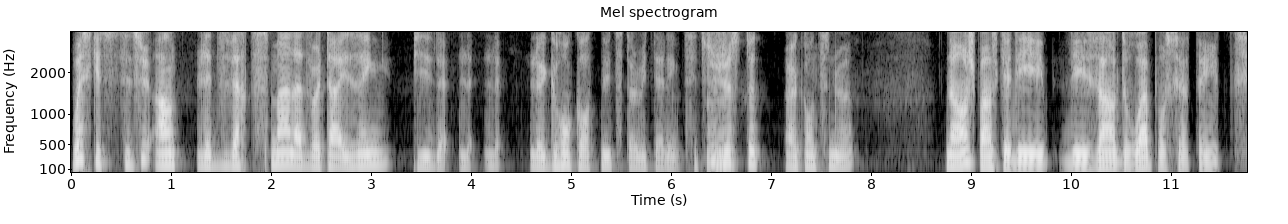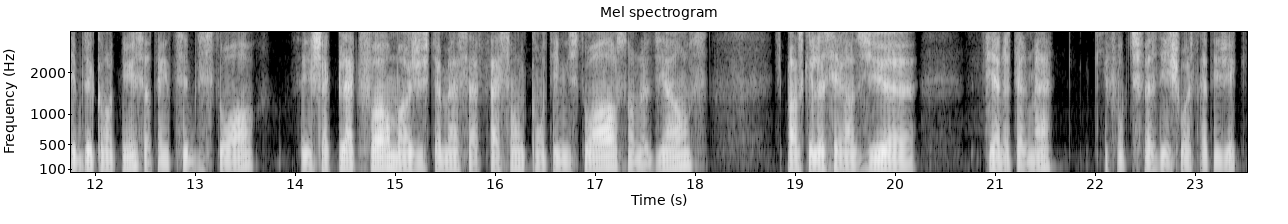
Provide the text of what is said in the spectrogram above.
Où est-ce que tu te situes entre le divertissement, l'advertising, puis le, le- le- le gros contenu de storytelling? C'est-tu Mhm. juste tout un continuum? Non, je pense qu'il y a des, des endroits pour certains types de contenus, certains types d'histoires. Chaque plateforme a justement sa façon de compter une histoire, son audience. Je pense que là, c'est rendu. euh, il y en a tellement qu'il faut que tu fasses des choix stratégiques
